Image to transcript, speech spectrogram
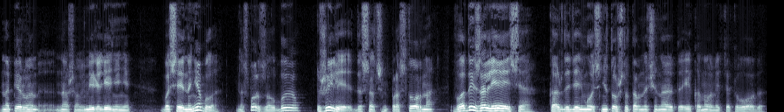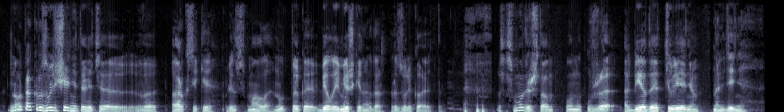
на первом э, нашем в мире Ленине бассейна не было, но спортзал был. Жили достаточно просторно. Воды залейся, каждый день мось. Не то, что там начинают экономить эту воду. Но так развлечений-то ведь э, в Арктике, в принципе, мало. Ну, только белые мишки иногда развлекают. Смотришь, там он уже обедает тюленем на льдине.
